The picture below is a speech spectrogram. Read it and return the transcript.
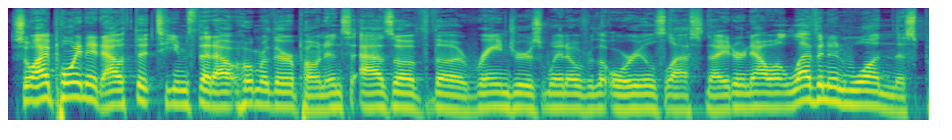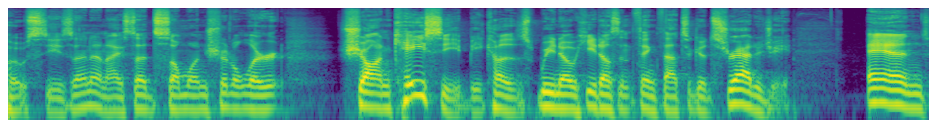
So I pointed out that teams that out homer their opponents, as of the Rangers win over the Orioles last night, are now 11 and 1 this postseason. And I said someone should alert Sean Casey because we know he doesn't think that's a good strategy. And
